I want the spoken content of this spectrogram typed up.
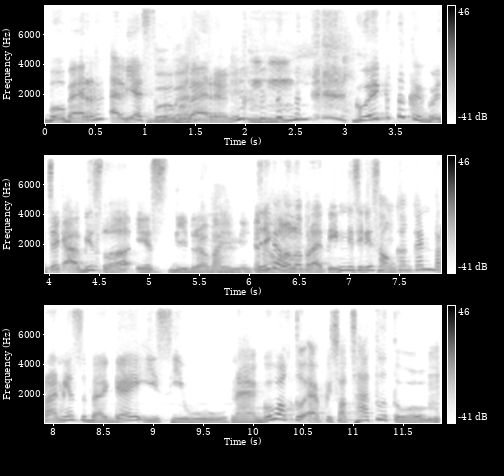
bobar alias bobo bareng. Mhm. gue tuh kegocek abis loh is di drama Apa? ini. Jadi Kenapa? kalau lo perhatiin di sini Songkang kan perannya sebagai Isiwu. Nah, gue waktu episode 1 tuh, gue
